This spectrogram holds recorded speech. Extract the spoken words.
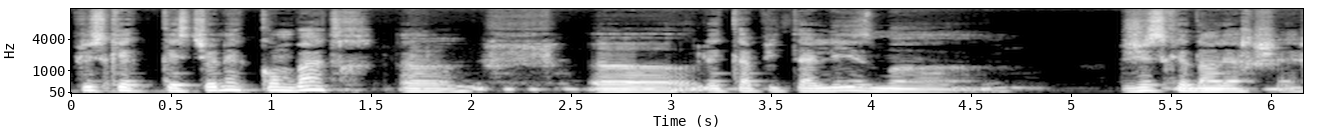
plus que questionner, combattre euh, euh, le capitalisme euh, jusque dans l'air chair.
